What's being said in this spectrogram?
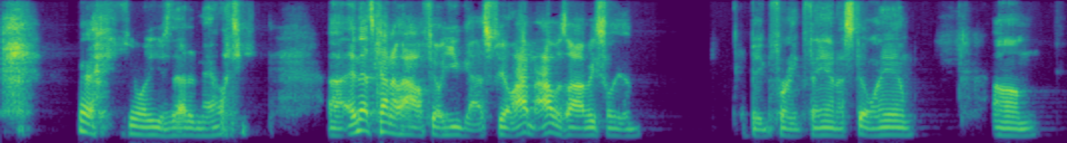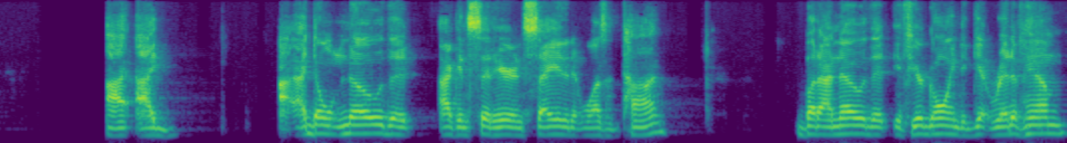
if you want to use that analogy. Uh, and that's kind of how I feel you guys feel. I, I was obviously a big Frank fan. I still am. Um, I I I don't know that I can sit here and say that it wasn't time, but I know that if you're going to get rid of him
